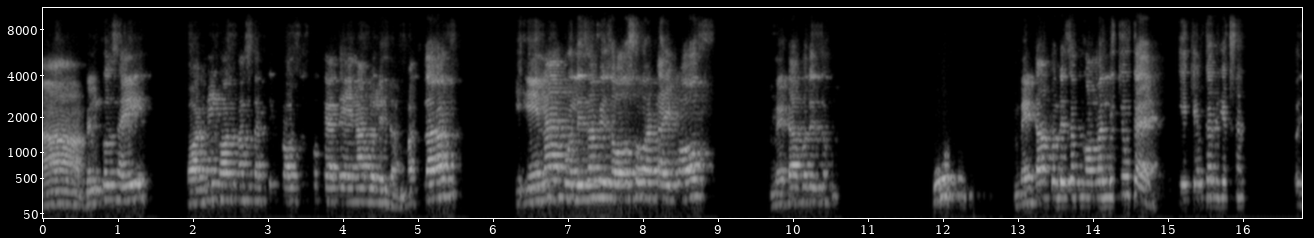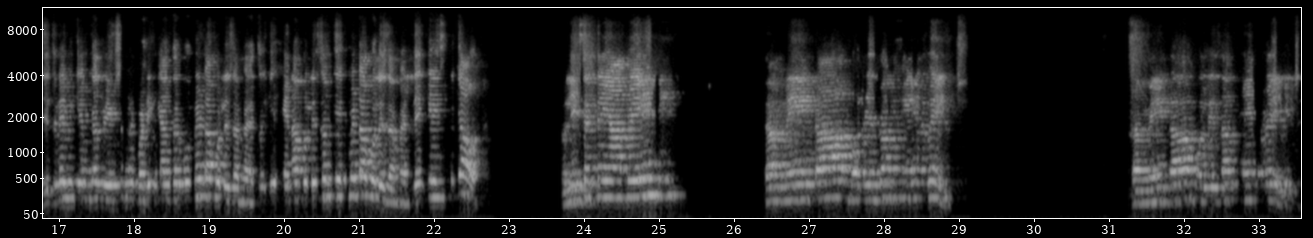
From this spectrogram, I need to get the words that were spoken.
हाँ बिल्कुल सही। फॉर्मिंग और कंस्ट्रक्टिव प्रोसेस को कहते हैं एनाबोलिज्म। मतलब anabolism is also a type of metabolism metabolism commonly क्यों कहे ये केमिकल रिएक्शन तो जितने भी केमिकल रिएक्शन है बॉडी के अंदर वो मेटाबॉलिज्म है। तो ये एनाबोलिज्म एक मेटाबॉलिज्म है। लेकिन इसमें क्या होता है? तो लिख सकते हैं यहाँ पे। The metabolism in which the metabolism in which?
